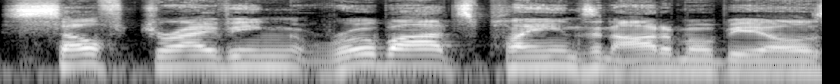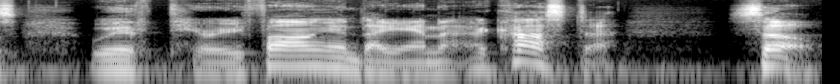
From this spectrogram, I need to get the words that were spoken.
self driving robots, planes, and automobiles with Terry Fong and Diana Acosta. So,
